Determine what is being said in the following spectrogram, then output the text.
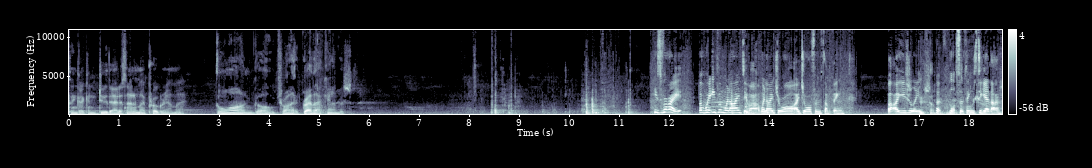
think I can do that. It's not in my program. I... Go on, go, try it. Grab that canvas. he's right. But when, even when I do art, when I draw, I draw from something. But I usually put lots of things together. eyes.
